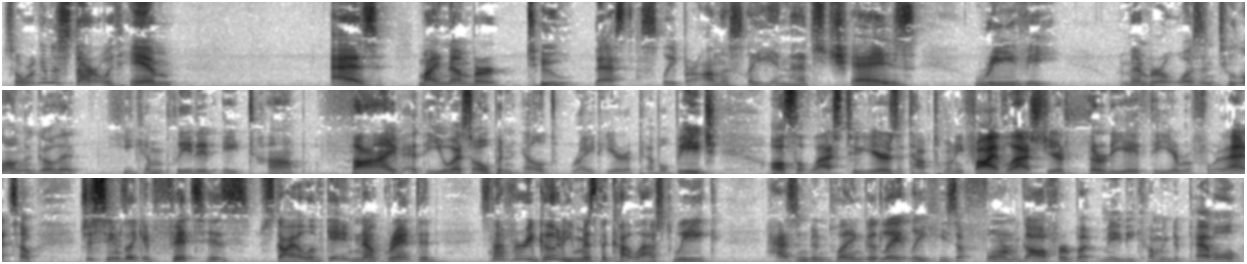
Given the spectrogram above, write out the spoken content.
So we're going to start with him as my number two best sleeper slate, and that's Chez Reavie. Remember, it wasn't too long ago that he completed a top five at the U.S. Open held right here at Pebble Beach. Also, last two years, a top 25 last year, 38th the year before that. So, just seems like it fits his style of game. Now, granted, it's not very good. He missed the cut last week, hasn't been playing good lately. He's a form golfer, but maybe coming to Pebble,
